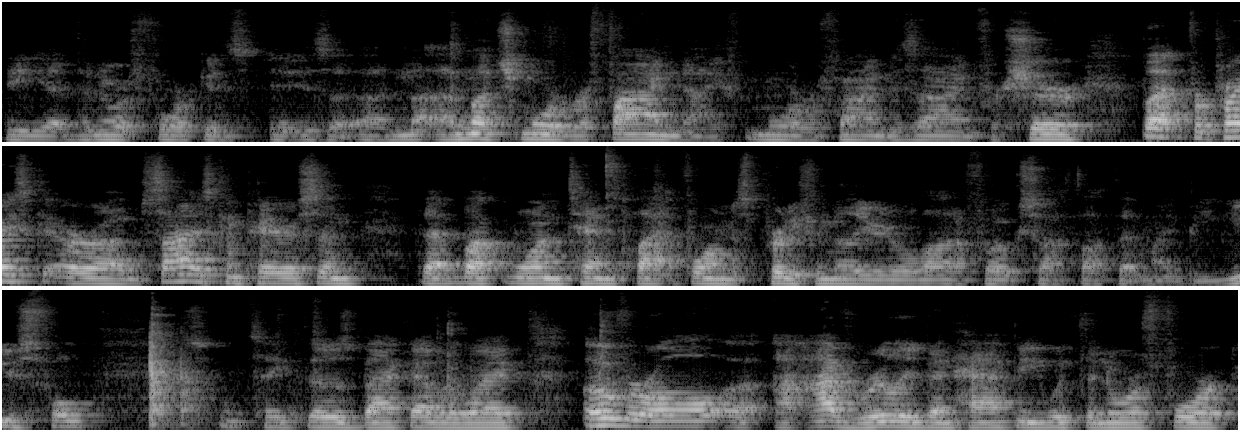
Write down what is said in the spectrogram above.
the uh, the North Fork is is a, a, much more refined knife, more refined design for sure. But for price or um, size comparison, that Buck 110 platform is pretty familiar to a lot of folks, so I thought that might be useful. So we'll take those back out of the way. Overall, uh, I've really been happy with the North Fork.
